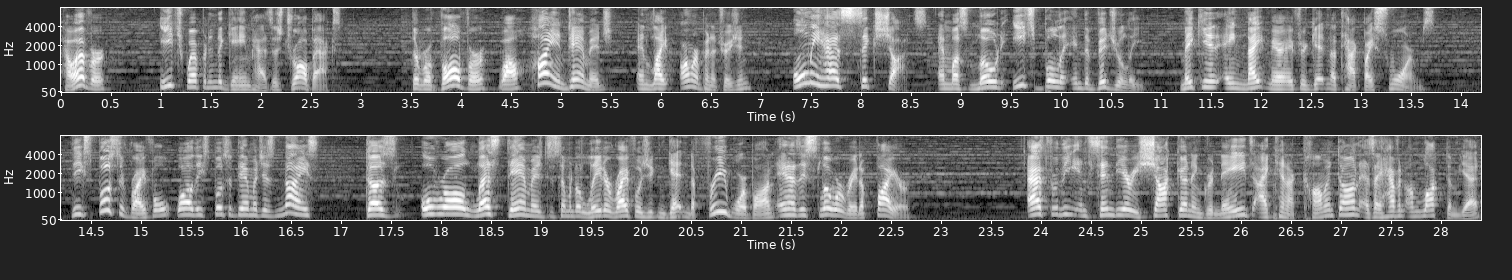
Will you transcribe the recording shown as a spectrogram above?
However, each weapon in the game has its drawbacks. The revolver, while high in damage and light armor penetration, only has 6 shots and must load each bullet individually, making it a nightmare if you're getting attacked by swarms. The explosive rifle, while the explosive damage is nice, does overall less damage to some of the later rifles you can get in the free Warbond and has a slower rate of fire. As for the incendiary shotgun and grenades, I cannot comment on as I haven't unlocked them yet,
